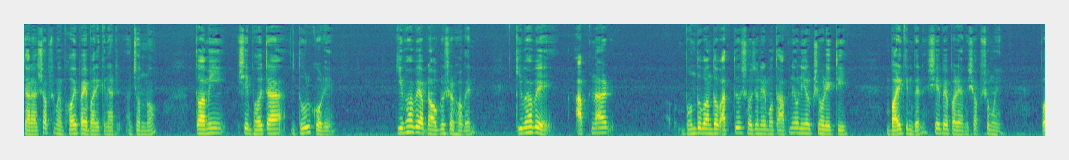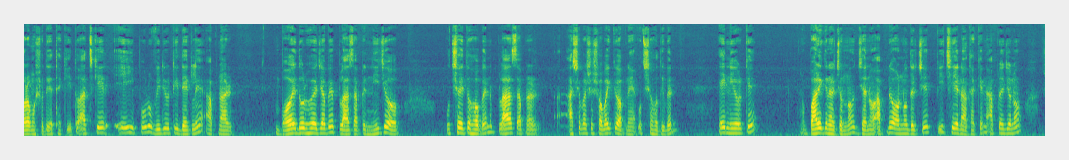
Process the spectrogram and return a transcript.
যারা সবসময় ভয় পায় বাড়ি কেনার জন্য, তো আমি সেই ভয়টা দূর করে কীভাবে আপনি অগ্রসর হবেন, কীভাবে আপনার বন্ধুবান্ধব আত্মীয় স্বজনের মতো আপনিও নিউ ইয়র্ক শহরে একটি বাড়ি কিনবেন, সে ব্যাপারে আমি সবসময় পরামর্শ দিয়ে থাকি। তো আজকের এই পুরো ভিডিওটি দেখলে আপনার ভয় দূর হয়ে যাবে, প্লাস আপনি নিজেও উৎসাহিত হবেন, প্লাস আপনার আশেপাশে সবাইকেও আপনি উৎসাহ দিবেন। এই নিউ ইয়র্কে বাড়ি কেনার জন্য যেন আপনি অন্যদের চেয়ে পিছিয়ে না থাকেন, আপনি যেন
